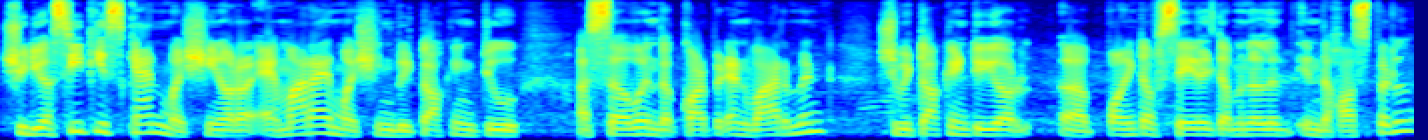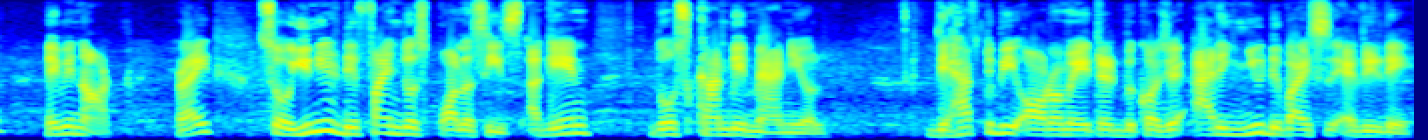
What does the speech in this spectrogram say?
Should your CT scan machine or MRI machine be talking to a server in the corporate environment? Should be talking to your uh, point of sale terminal in the hospital? Maybe not, right? So you need to define those policies. Again, those can't be manual. They have to be automated because you're adding new devices every day.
